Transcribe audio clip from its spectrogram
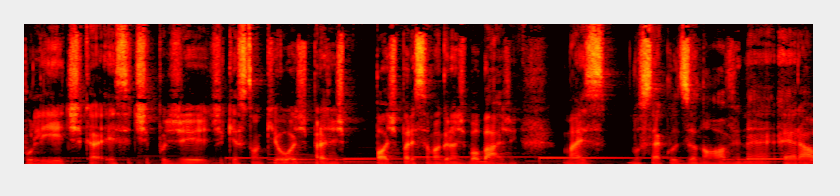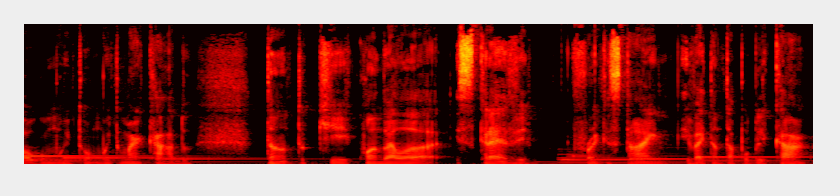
política, esse tipo de, de questão que hoje para a gente pode parecer uma grande bobagem, mas no século XIX né, era algo muito, muito marcado. Tanto que quando ela escreve Frankenstein e vai tentar publicar,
